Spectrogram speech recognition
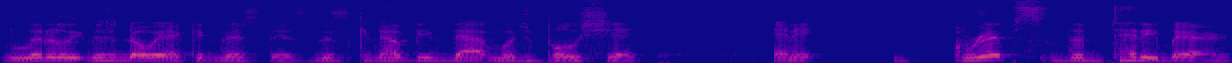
literally, there's no way I could miss this. This cannot be that much bullshit. And it grips the teddy bear.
